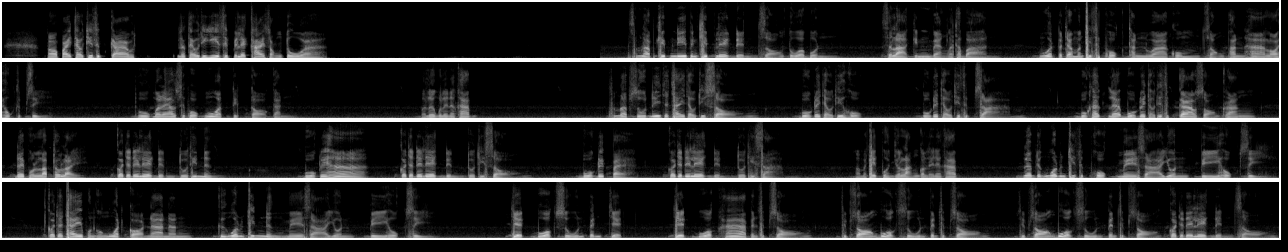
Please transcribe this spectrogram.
ต่อไปแถวที่ 19 และแถวที่ 20 เป็นเลขท้าย 2 ตัวสำหรับคลิปนี้เป็นคลิปเลขเด่น 2 ตัวบน สลากกินแบ่งรัฐบาล งวดประจำวันที่ 16 ธันวาคม 2564 ถูกมาแล้ว 16 งวดติดต่อกัน มาเริ่มกันเลยนะครับ สำหรับสูตรนี้จะใช้แถวที่ 2 บวกได้แถวที่ 6 บวกได้แถวที่ 13 บวกและบวกด้วยแถวที่ 19 2 ครั้ง ได้ผลลัพธ์เท่าไหร่ ก็จะได้เลขเด่นตัวที่ 1 บวกด้วย 5 ก็จะได้เลขเด่นตัวที่ 2 บวกด้วย 8 ก็จะได้เลขเด่นตัวที่ 3 เอามาเช็คผลย้อนหลังก่อนเลยนะครับ เริ่มจากงวดวันที่ 16 เมษายน ปี 64 ก็จะใช้ผลของงวดก่อนหน้านั้น คืองวดวันที่ 1 เมษายน ปี 64 7บวก0เป็น 7 7 บวก 5 เป็น 12 12 บวก 0 เป็น 12 12 บวก 0 เป็น 12 ก็จะได้เลขเด่น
